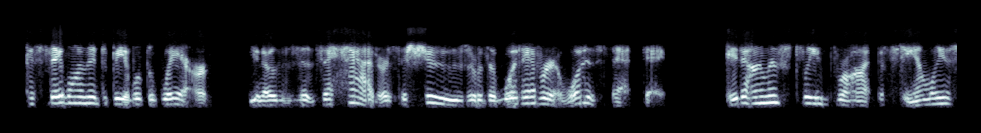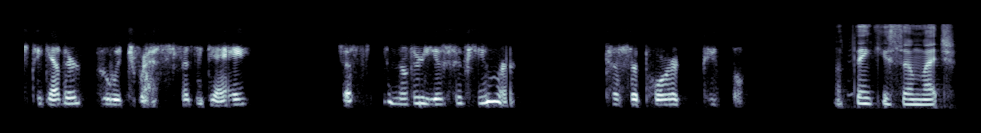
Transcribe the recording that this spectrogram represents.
because they wanted to be able to wear you know, the, the hat or the shoes or the whatever it was that day. It honestly brought families together who would dress for the day. Just another use of humor to support people. Well, thank you so much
